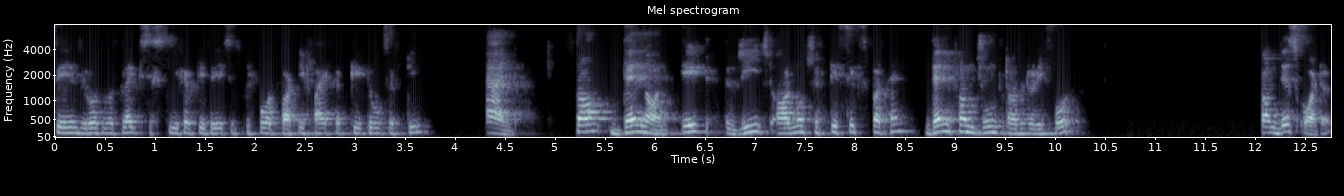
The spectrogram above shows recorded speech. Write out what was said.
sales growth was like 60, 53, 64, 45, 52, 50. And from then on, it reached almost 56%. Then from June 2024, from this quarter,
